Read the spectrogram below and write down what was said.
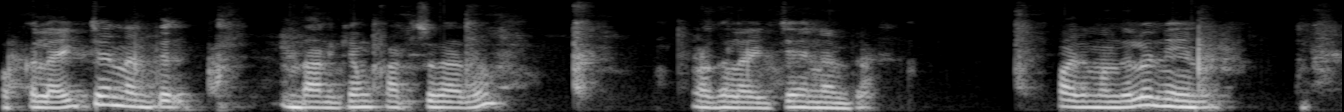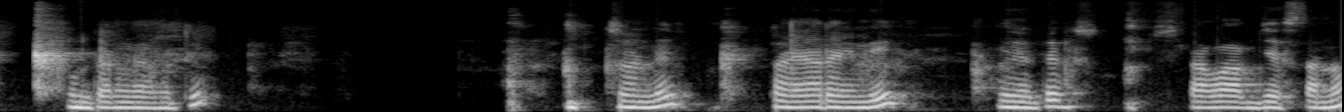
ఒక లైక్ చేయండి అంతే. దానికేం ఖర్చు కాదు. ఒక లైక్ చేయండి అంతే. పది మందిలో నేను ఉంటాను కాబట్టి. చూడండి తయారైంది. నేనైతే స్టవ్ ఆఫ్ చేస్తాను.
